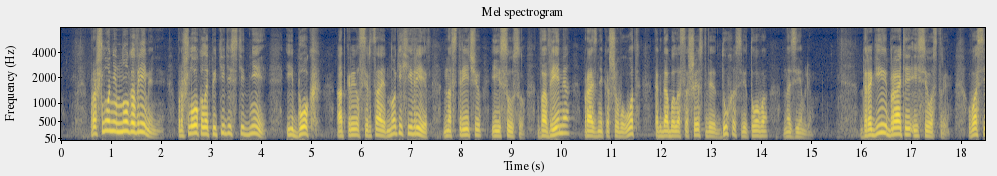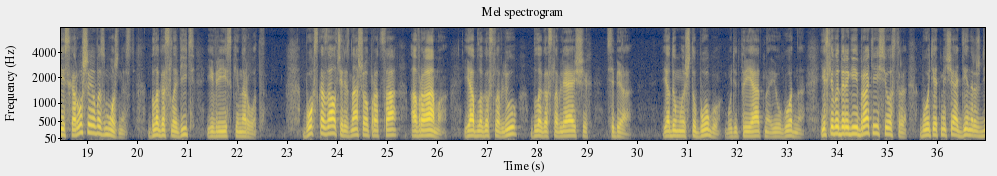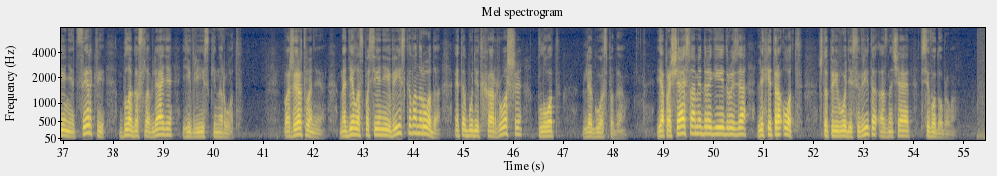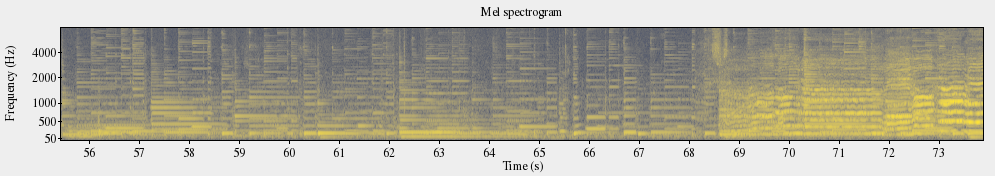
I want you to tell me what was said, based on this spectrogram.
Прошло немного времени, прошло около 50 дней, и Бог открыл сердца многих евреев навстречу Иисусу во время праздника Шавуот – когда было сошествие Духа Святого на землю. Дорогие братья и сестры, у вас есть хорошая возможность благословить еврейский народ. Бог сказал через нашего праотца Авраама, «Я благословлю благословляющих тебя». Я думаю, что Богу будет приятно и угодно, если вы, дорогие братья и сестры, будете отмечать день рождения церкви, благословляя еврейский народ пожертвование на дело спасения еврейского народа, это будет хороший плод для Господа. Я прощаюсь с вами, дорогие друзья, лехитраот, что в переводе с иврита означает «всего доброго». Shalom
